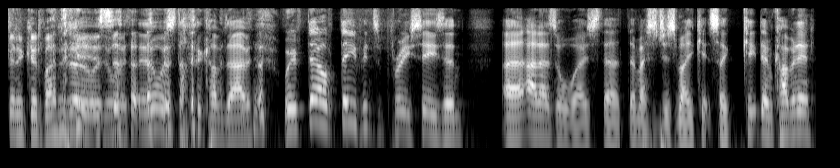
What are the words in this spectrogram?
Been a good one. there's, always, always- there's always stuff that comes out of it. We've delved deep into pre season, uh, and as always, the, the messages make it. So keep them coming in.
